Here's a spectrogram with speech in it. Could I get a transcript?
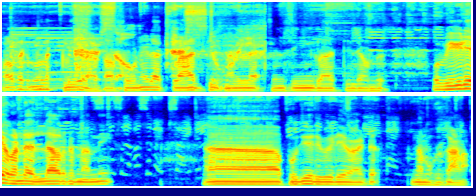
വളരെ നല്ല ക്ലിയർ ആട്ടോ. സോണിയുടെ ക്ലാരിറ്റി നല്ല സെൻസിങ് ക്ലാരിറ്റി എല്ലാം ഉണ്ട്. അപ്പോൾ വീഡിയോ കണ്ട എല്ലാവർക്കും നന്ദി. പുതിയൊരു വീഡിയോ ആയിട്ട് നമുക്ക് കാണാം.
